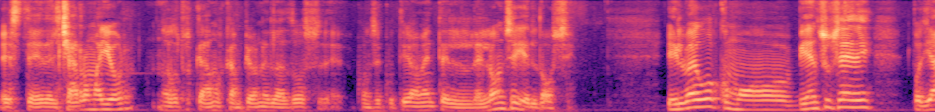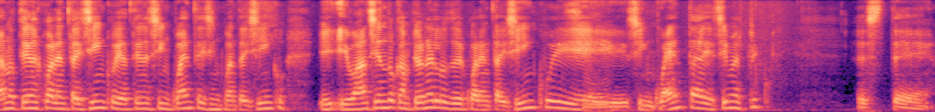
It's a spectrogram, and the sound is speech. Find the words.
este, del Charro Mayor. Nosotros quedamos campeones las dos eh, consecutivamente, el, el, 11 y el 12. Y luego, como bien sucede, pues ya no tienes 45, ya tienes 50 y 55, y, y van siendo campeones los de 45 y 50, y sí me explico. Este...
